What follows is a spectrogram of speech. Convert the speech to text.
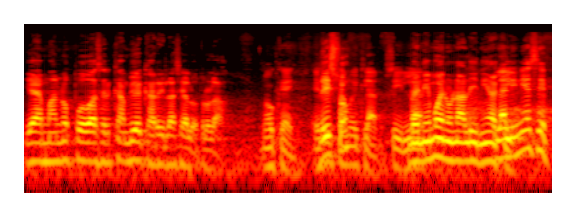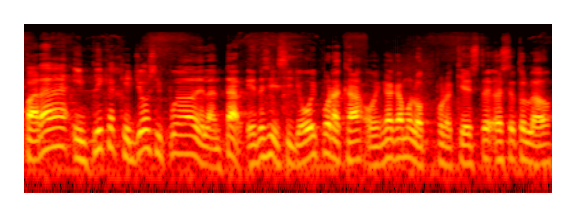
y además no puedo hacer cambio de carril hacia el otro lado. Ok, eso ¿Listo? está muy claro. Sí, la- Venimos en una línea La aquí. línea separada implica que yo sí puedo adelantar. Es decir, si yo voy por acá, o venga, hagámoslo por aquí a este, a este otro lado,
